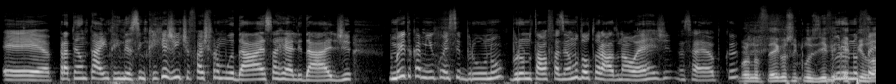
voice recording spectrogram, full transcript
é, para tentar entender assim, o que, que a gente faz para mudar essa realidade. No meio do caminho conheci Bruno. Bruno estava fazendo doutorado na UERJ nessa época. Bruno Fegelson, inclusive, Bruno episódio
